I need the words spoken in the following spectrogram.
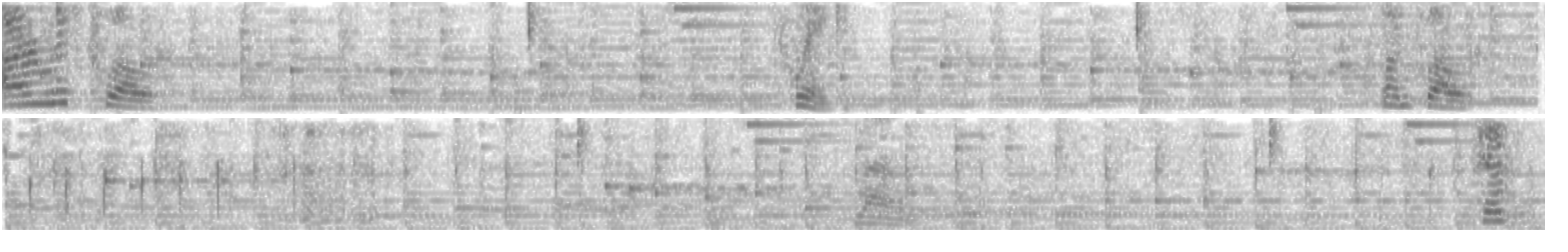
Iris flower. Twig. Sunflower. Love. Pebble.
